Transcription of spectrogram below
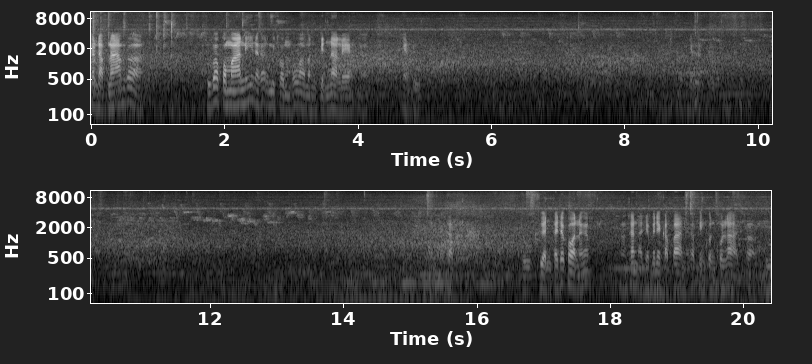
ระดับน้ำก็ถือว่าประมาณนี้นะครับท่านผู้ชมเพราะว่ามันเป็นหน้าแรงนะครับเนี่ยดู นะครับนะครับ ดูเขื่อนไปซะก่อนนะครับบางท่านอาจจะไม่ได้กลับบ้านนะครับ เป็นคนโคราชก็ดู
